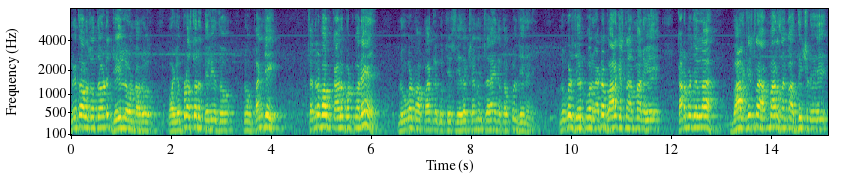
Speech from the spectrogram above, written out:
మిగతా వాళ్ళు చూద్దామంటే జైల్లో ఉన్నారు. వాళ్ళు ఎప్పుడు వస్తారో తెలియదు. నువ్వు పని చేయి. చంద్రబాబు కాళ్ళు పట్టుకొని నువ్వు కూడా మా పార్టీలోకి వచ్చేసి ఏదో క్షమించా ఇంకా తప్పులు చేయనని. నువ్వు కూడా చేరిపోను. ఎటో బాలకృష్ణ అమ్మానివి. కడప జిల్లా బాలకృష్ణ అమ్మాన సంఘం అధ్యక్షుడివి.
